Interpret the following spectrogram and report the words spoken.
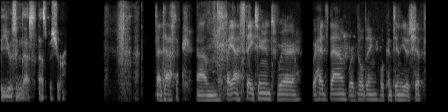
be using that. That's for sure. Fantastic. Um, but yeah, stay tuned. We're we're heads down. We're building. We'll continue to ship.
